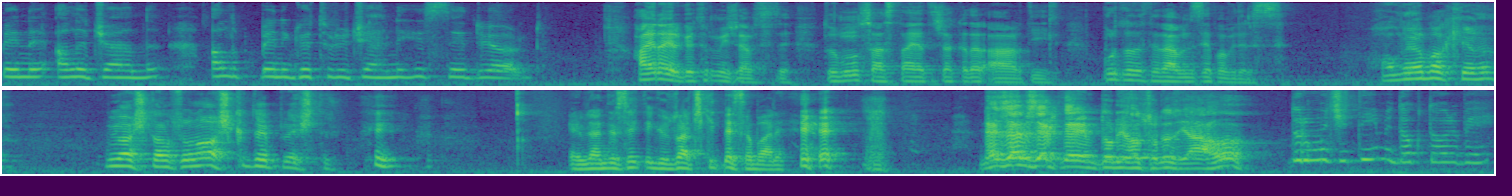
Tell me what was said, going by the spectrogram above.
beni alacağını, alıp beni götüreceğini hissediyordum. Hayır hayır götürmeyeceğim sizi. Durumunuz hastaneye yatacak kadar ağır değil. Burada da tedavinizi yapabiliriz. Halıya bak ya. Bu yaştan sonra aşkı depreştir. Evlendirsek de gözü açık gitmese bari. Ne zevzeklerim duruyorsunuz yahu? Durumu ciddi mi doktor bey?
